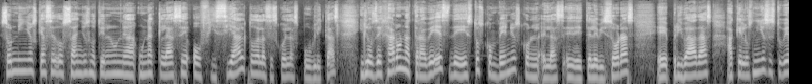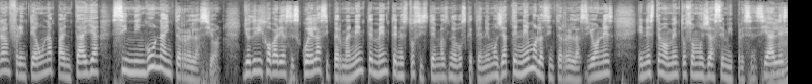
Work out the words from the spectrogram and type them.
Son niños que hace dos años no tienen una, una clase oficial, todas las escuelas públicas, y los dejaron a través de estos convenios con con las eh, televisoras eh, privadas a que los niños estuvieran frente a una pantalla sin ninguna interrelación. Yo dirijo varias escuelas y permanentemente en estos sistemas nuevos que tenemos ya tenemos las interrelaciones. En este momento somos ya semipresenciales,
